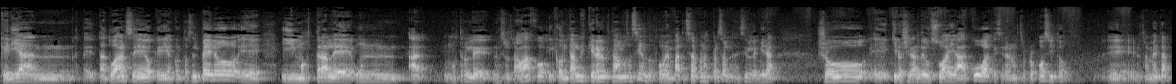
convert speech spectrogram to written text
querían eh, tatuarse o querían cortarse el pelo eh, y mostrarle un mostrarle nuestro trabajo y contarles qué era lo que estábamos haciendo, como empatizar con las personas, decirle, mira, yo quiero llegar de Ushuaia a Cuba, que será nuestro propósito, nuestra meta,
